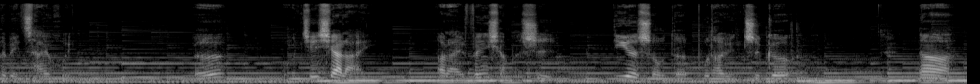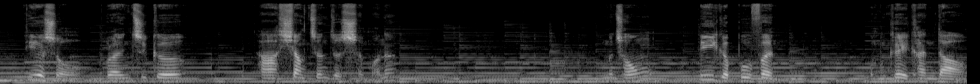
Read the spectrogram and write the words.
会被拆毁，而我们接下来要来分享的是。第二首的《葡萄园之歌》，那第二首《葡萄园之歌》，它象征着什么呢？我们从第一个部分，我们可以看到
